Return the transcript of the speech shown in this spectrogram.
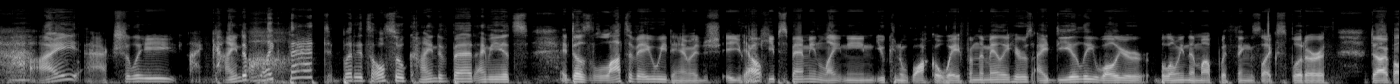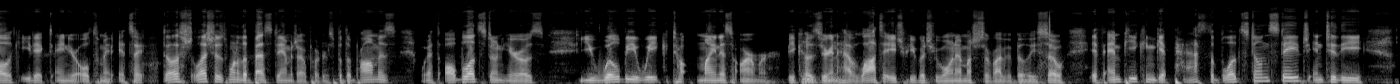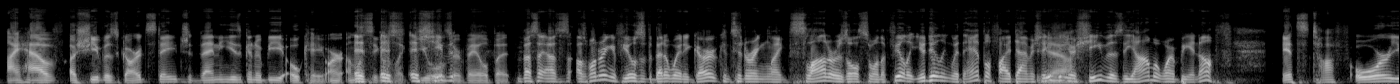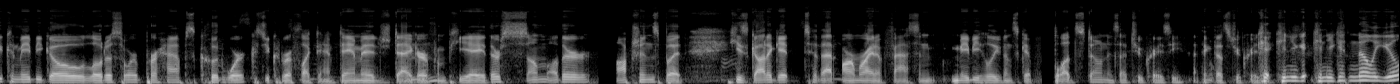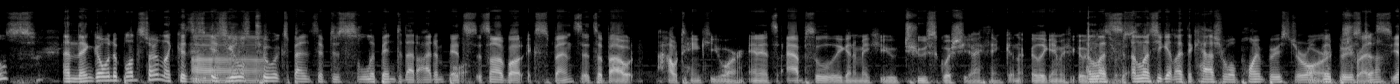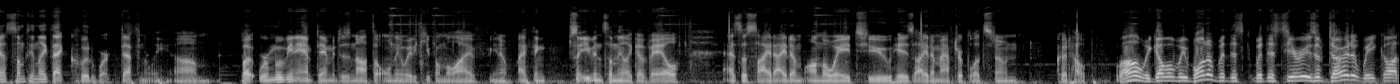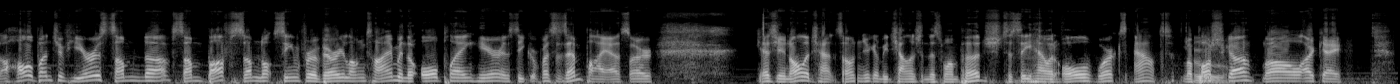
I actually I kind of like Ah. that, but it's also kind of bad. I mean, it's it does lots of AoE damage. You can keep spamming lightning. You can walk away from the melee heroes, ideally while you're blowing them up with things like Split Earth, Diabolic Edict, and your ultimate. It's a Lesh, Lesh is one of the best damage outputters, but the problem is with all Bloodstone heroes, you will be weak to minus armor because you're gonna have lots of HP, but you won't have much survivability. So if MP can get past the Bloodstone stage into the I have a Shiva's Guard stage, then he's gonna be okay. Or unless Is- he goes is- like is Fuels Shiva- or Veil, but But I was, I was- I was wondering if yours is the better way to go, considering like Slardar is also on the field. Like you're dealing with amplified damage. So even your Shivas, the armor won't be enough. it's tough. Or you can maybe go Lotus Orb, perhaps could work because you could reflect amp damage, dagger Mhm. from PA. There's some other options, but he's got to get to that armor item fast, and maybe he'll even skip Bloodstone. Is that too crazy? I think that's too crazy. Can, can you get can you get an early Euls and then go into Bloodstone? Like, because is, is Euls Uh, too expensive to slip into that item? pool? It's it's not about expense. It's about how tanky you are, and it's absolutely going to make you too squishy. I think in the early game if you go unless Euls unless you get like the casual point booster or, or bit booster. shreds. Yeah, something like that could work definitely. Um, but removing amp damage is not the only way to keep him alive. You know, I think so even something like a veil as a side item on the way to his item after Bloodstone could help. Well, we got what we wanted with this with this series of Dota. We got a whole bunch of heroes, some nerfs, some buffs, some not seen for a very long time, and they're all playing here in Secret vs Empire. So, get your knowledge hats on. You're going to be challenged in this one, Purge, to see how it all works out. Miposhka, well, okay.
